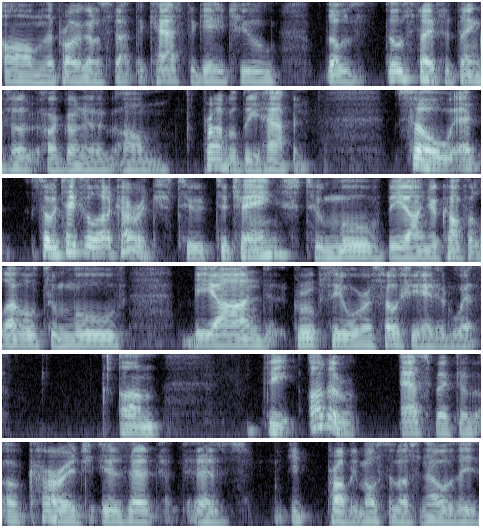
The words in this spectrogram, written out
Um, they're probably going to start to castigate you. Those those types of things are, are going to um, probably happen. So at, so it takes a lot of courage to to change, to move beyond your comfort level, to move beyond groups you were associated with. Um, the other aspect of, of courage is that, as probably most of us know, the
